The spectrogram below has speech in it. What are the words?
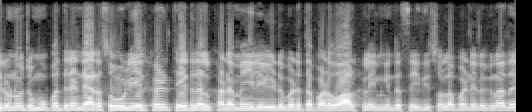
இருநூற்று முப்பத்தி ரெண்டு அரசு ஊழியர்கள் தேர்தல் கடமையில் ஈடுபடுத்தப்படுவார்கள் என்கின்ற செய்தி சொல்லப்பட்டிருக்கிறது.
